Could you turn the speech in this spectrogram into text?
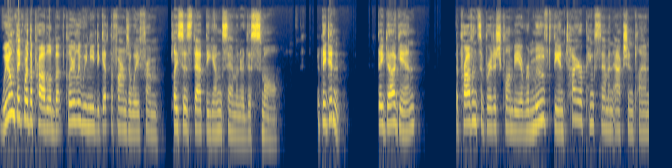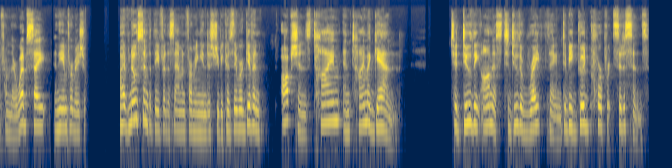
We don't think we're the problem, but clearly we need to get the farms away from places that the young salmon are this small. But they didn't. They dug in. The province of British Columbia removed the entire pink salmon action plan from their website and the information. I have no sympathy for the salmon farming industry because they were given options time and time again to do the honest, to do the right thing, to be good corporate citizens.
